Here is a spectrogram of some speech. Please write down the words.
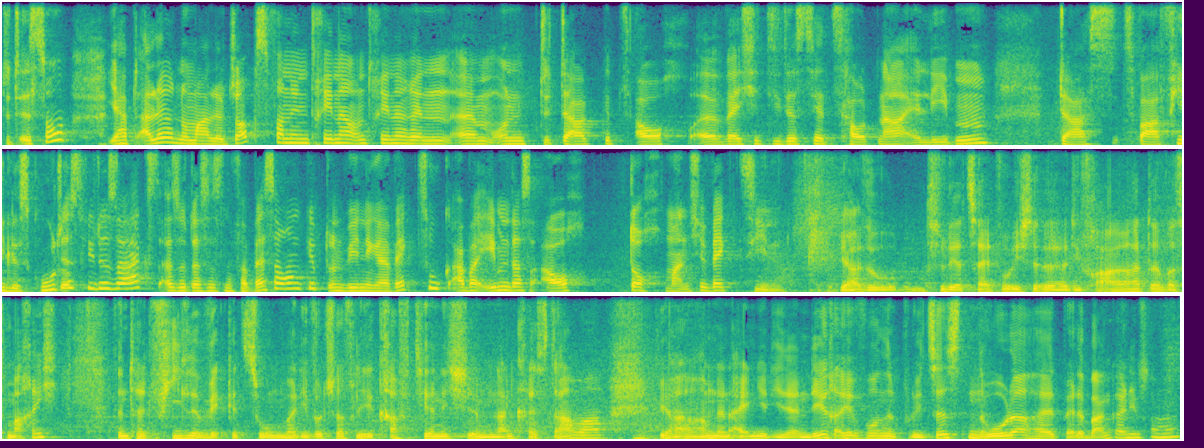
Das ist so. Ihr habt alle normale Jobs von den Trainer und Trainerinnen ähm, und da gibt es auch äh, welche, die das jetzt hautnah erleben, dass zwar vieles gut ist, wie du sagst, also dass es eine Verbesserung gibt und weniger Wegzug, aber eben, dass auch doch manche wegziehen. Ja, also zu der Zeit, wo ich äh, die Frage hatte, was mache ich, sind halt viele weggezogen, weil die wirtschaftliche Kraft hier nicht im Landkreis da war. Wir haben dann einige, die dann Lehrer geworden sind, Polizisten oder halt bei der Bank angefangen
